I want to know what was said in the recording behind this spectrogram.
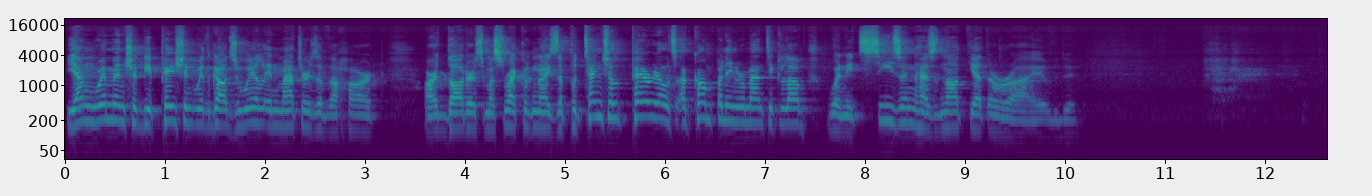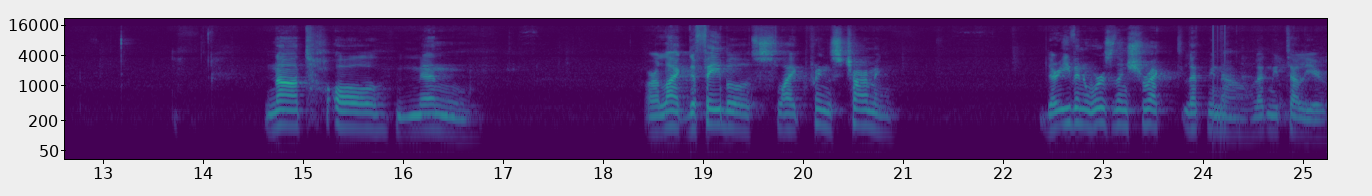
Young women should be patient with God's will in matters of the heart. Our daughters must recognize the potential perils accompanying romantic love when its season has not yet arrived. Not all men are like the fables, like Prince Charming. They're even worse than Shrek, let me know, let me tell you.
